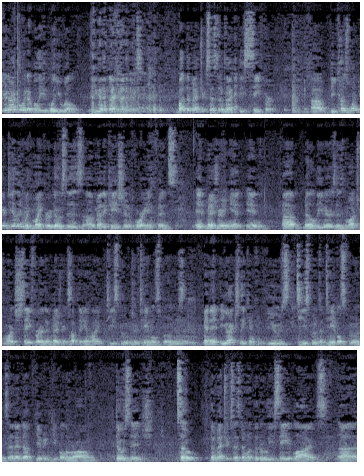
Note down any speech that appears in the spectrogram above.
you're not going to believe, well, you will. You will definitely. is. But the metric system is actually safer. Uh, because when you're dealing with microdoses of medication for infants, it, measuring it in um, milliliters is much, much safer than measuring something in like teaspoons or tablespoons. And it, you actually can confuse teaspoons and tablespoons and end up giving people the wrong dosage. So the metric system would literally save lives uh,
